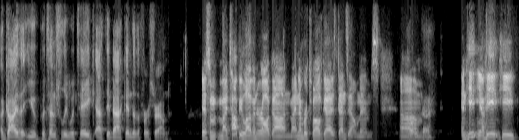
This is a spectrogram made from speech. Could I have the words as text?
a guy that you potentially would take at the back end of the first round? Yeah, so my top eleven are all gone. My number twelve guy is Denzel Mims. Um, okay. And he, you know, he he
